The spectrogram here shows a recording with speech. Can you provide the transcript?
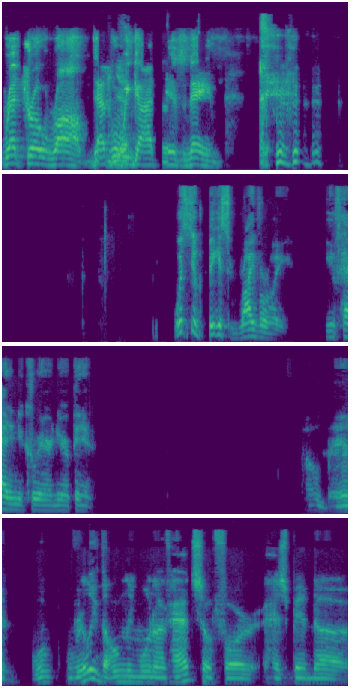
retro Rob. That's what we got his name. What's the biggest rivalry you've had in your career, in your opinion? Oh man. Well, really the only one I've had so far has been uh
